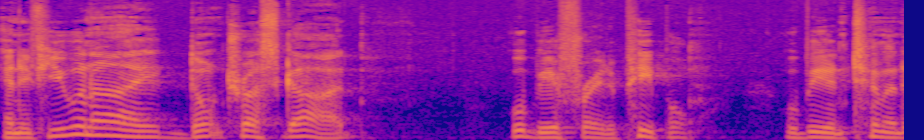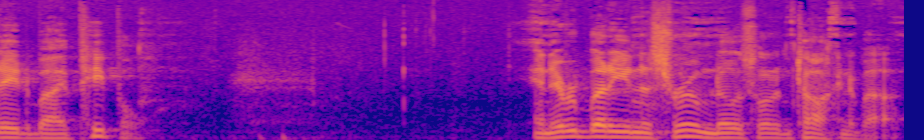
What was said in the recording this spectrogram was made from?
And if you and I don't trust God, we'll be afraid of people. We'll be intimidated by people. And everybody in this room knows what I'm talking about.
